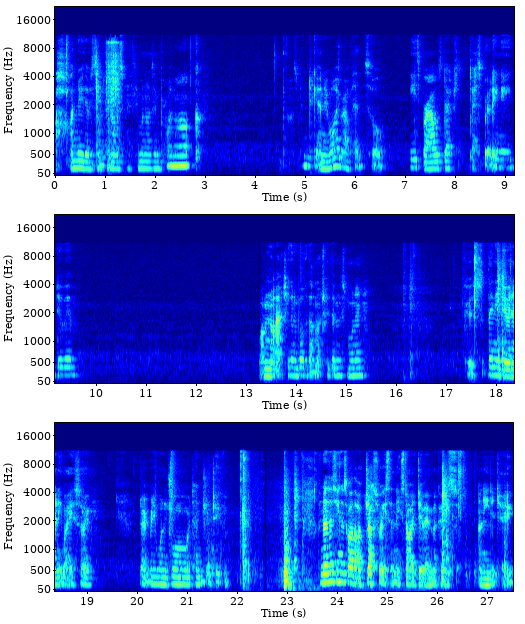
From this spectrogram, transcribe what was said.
Oh, I knew there was something I was missing when I was in Primark. I was meant to get a new eyebrow pencil. These brows de desperately need doing. But I'm not actually going to bother that much with them this morning. Because they need doing anyway, so don't really want to draw more attention to them. Another thing as well that I've just recently started doing because I needed to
